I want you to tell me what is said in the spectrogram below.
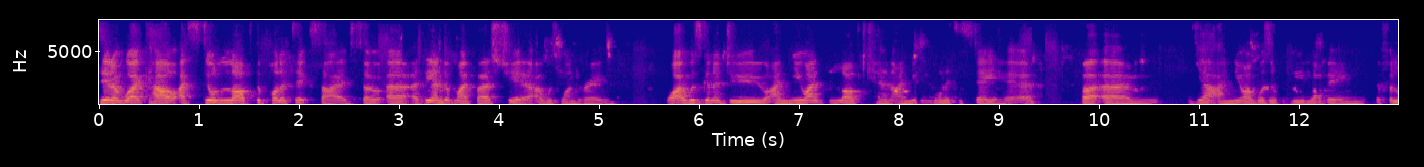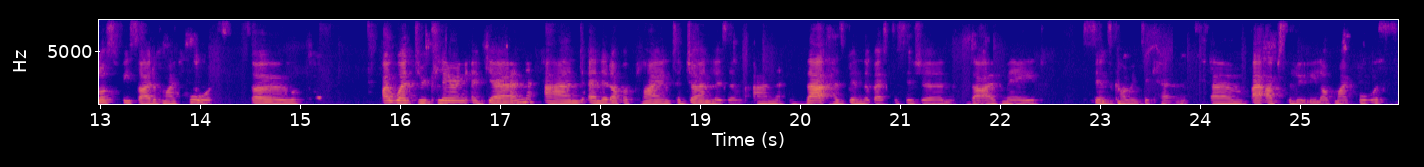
Didn't work out. I still loved the politics side. So uh, at the end of my first year, I was wondering what I was going to do. I knew I loved Kent. I knew I wanted to stay here. But um, yeah, I knew I wasn't really loving the philosophy side of my course. So I went through clearing again and ended up applying to journalism. And that has been the best decision that I've made since coming to Kent. Um, I absolutely love my course.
